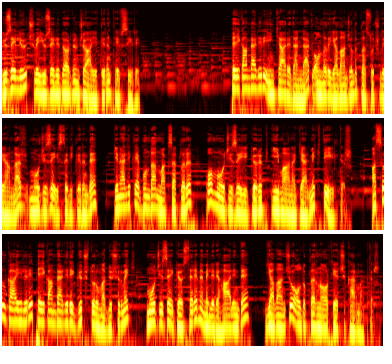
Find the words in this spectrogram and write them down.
153 ve 154. ayetlerin tefsiri Peygamberleri inkar edenler, onları yalancılıkla suçlayanlar, mucize istediklerinde, genellikle bundan maksatları o mucizeyi görüp imana gelmek değildir. Asıl gayeleri peygamberleri güç duruma düşürmek, mucize gösterememeleri halinde yalancı olduklarını ortaya çıkarmaktır.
